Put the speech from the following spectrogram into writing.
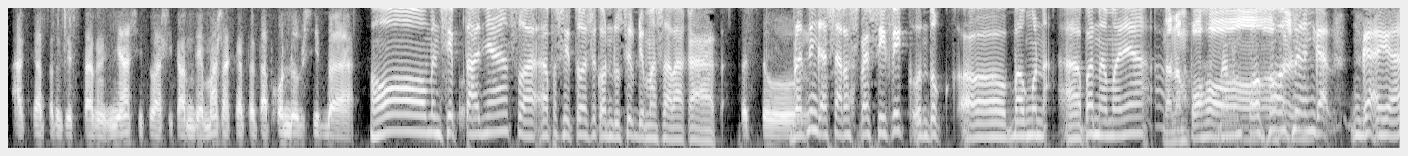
agar terciptanya situasi Kamdemas agar tetap kondusif, Mbak. Oh, menciptanya apa situasi kondusif di masyarakat. Betul. Berarti nggak secara spesifik untuk eh, bangun apa namanya Nanam pohon. nanam pohon enggak enggak ya.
